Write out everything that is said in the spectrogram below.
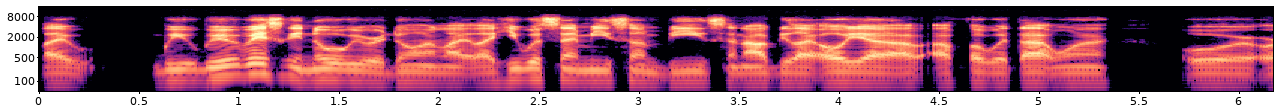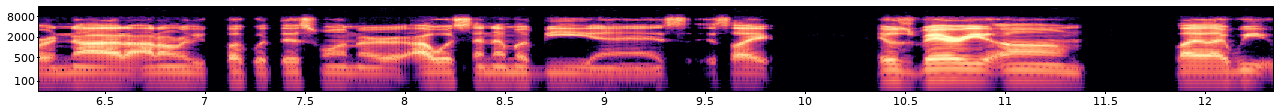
like we we basically knew what we were doing. Like like he would send me some beats, and I'd be like, oh yeah, I, I fuck with that one, or or not, I don't really fuck with this one, or I would send him a beat, and it's it's like it was very um like like we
